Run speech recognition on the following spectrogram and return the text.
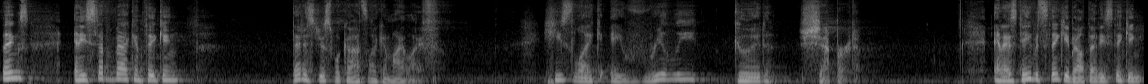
things. And he's stepping back and thinking, that is just what God's like in my life. He's like a really good shepherd. And as David's thinking about that, he's thinking,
